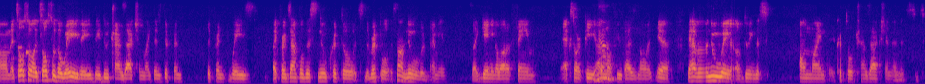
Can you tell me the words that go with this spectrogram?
Um, it's also it's also the way they they do transaction. Like there's different different ways. Like for example, this new crypto, it's the Ripple. It's not new, but I mean, it's like gaining a lot of fame. XRP. I don't know if you guys know it. Yeah, they have a new way of doing this online crypto transaction, and it's it's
